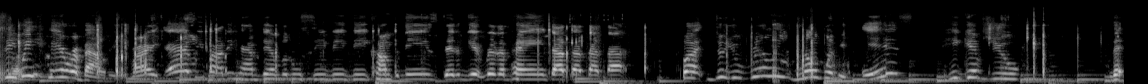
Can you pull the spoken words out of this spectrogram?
See, we hear about it, right? Everybody have their little CBD companies that get rid of pain, da da da da. But do you really know what it is? He gives you the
